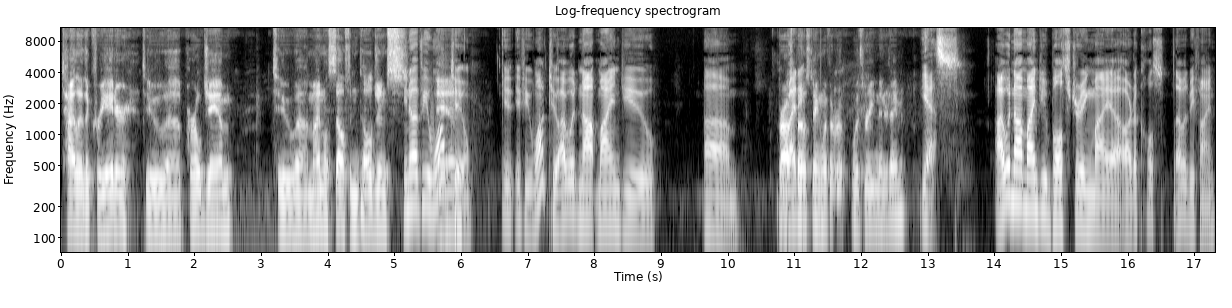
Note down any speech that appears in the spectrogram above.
tyler the creator to uh, pearl jam to uh, mindless self-indulgence You know, if you want And- to, if, if you want to, I would not mind you. Um, cross writing- posting with with Reetin Entertainment yes, I would not mind you bolstering my uh, articles. That would be fine.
